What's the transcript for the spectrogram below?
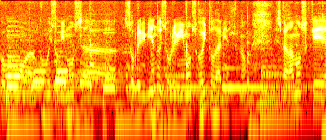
como, como estuvimos uh, sobreviviendo y sobrevivimos hoy todavía. ¿no? Esperamos que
